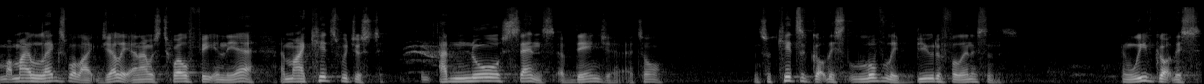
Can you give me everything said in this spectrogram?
my legs were like jelly, and I was 12 feet in the air, and my kids were just, had no sense of danger at all. And so kids have got this lovely, beautiful innocence. And we've got this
